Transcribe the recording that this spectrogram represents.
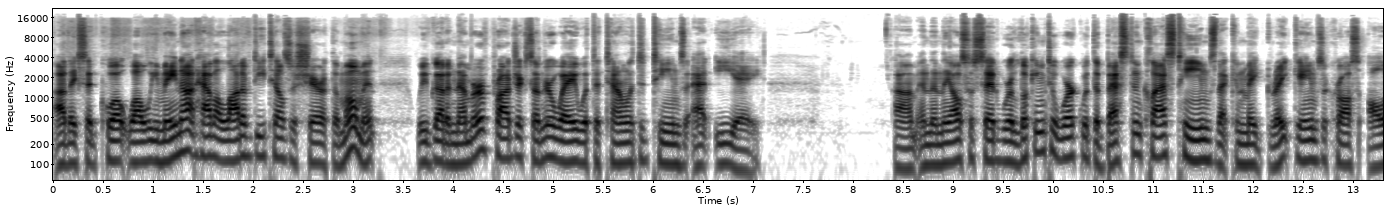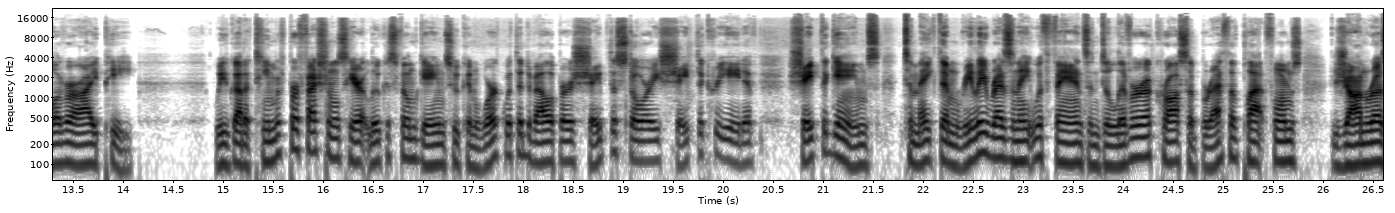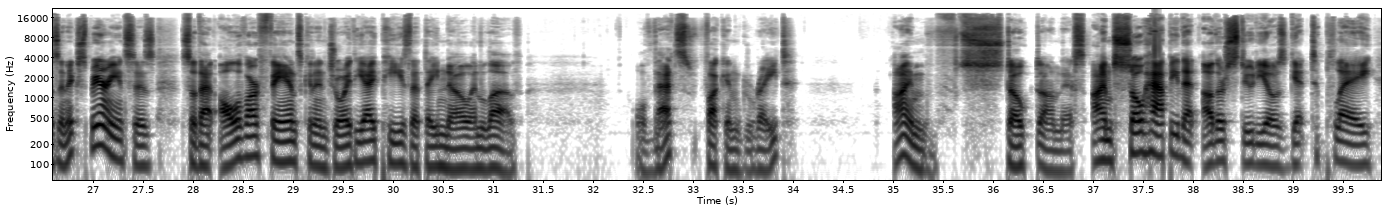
Uh, they said, quote, while we may not have a lot of details to share at the moment, we've got a number of projects underway with the talented teams at EA. Um, and then they also said, we're looking to work with the best in class teams that can make great games across all of our IP. We've got a team of professionals here at Lucasfilm Games who can work with the developers, shape the story, shape the creative, shape the games to make them really resonate with fans and deliver across a breadth of platforms, genres, and experiences so that all of our fans can enjoy the IPs that they know and love. Well, that's fucking great. I'm stoked on this. I'm so happy that other studios get to play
